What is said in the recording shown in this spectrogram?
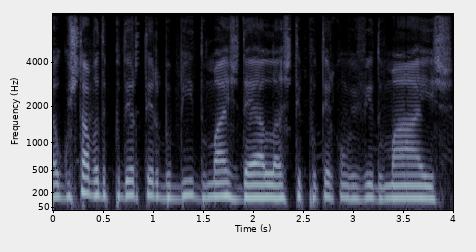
Eu gostava de poder ter bebido mais delas, tipo, ter convivido mais.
